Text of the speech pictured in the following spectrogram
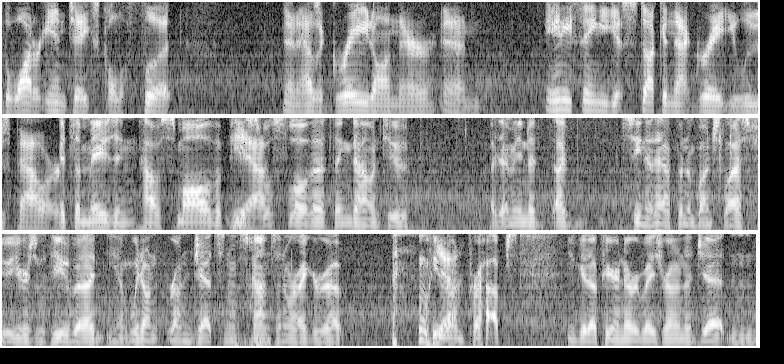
the water intake's called a foot, and it has a grate on there. And anything you get stuck in that grate, you lose power. It's amazing how small of a piece Yeah. will slow that thing down to. I, I mean, it, I've seen it happen a bunch the last few years with you, but I, you know, we don't run jets in Wisconsin where I grew up. we Yeah. run props. You get up here and everybody's running a jet, and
